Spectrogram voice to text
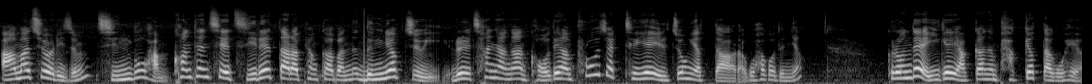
아마추어리즘, 진부함, 컨텐츠의 질에 따라 평가받는 능력주의를 찬양한 거대한 프로젝트의 일종이었다라고 하거든요. 그런데 이게 약간은 바뀌었다고 해요.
